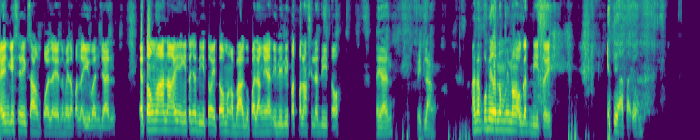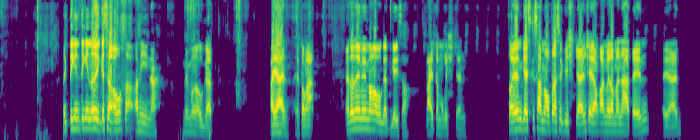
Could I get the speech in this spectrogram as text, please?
Ayun guys yung example. Ayun, may pa naiwan dyan. Itong mga nakikita nyo dito, ito, mga bago pa lang yan. Ililipat pa lang sila dito. Ayan. Wait lang. Alam ko meron ng may mga ugat dito eh. Ito yata yun. Nagtingin-tingin na rin kasi ako sa kanina. May mga ugat. Ayan, ito nga. Ito na yung may mga ugat guys, oh. Pakita mo Christian. So ayan guys, kasama ko pala si Christian. Siya yung cameraman natin. Ayan.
